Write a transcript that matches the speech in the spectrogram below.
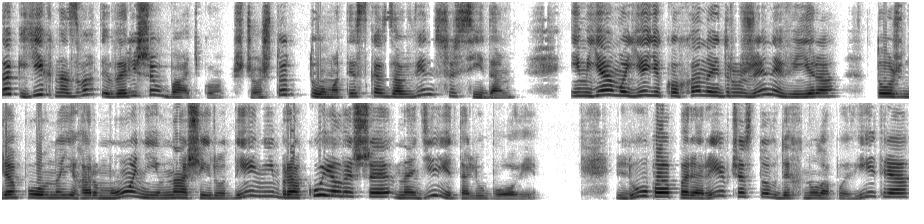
так їх назвати вирішив батько. Що ж тут думати, сказав він сусідам. Ім'я моєї коханої дружини Віра, тож для повної гармонії в нашій родині бракує лише надії та любові. Люба переривчасто вдихнула повітря,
